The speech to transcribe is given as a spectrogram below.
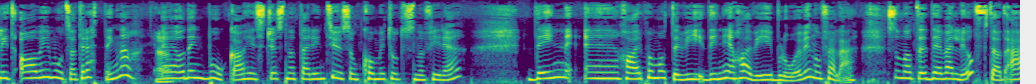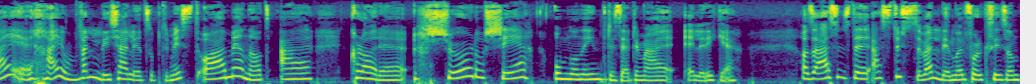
litt av i motsatt retning, da. Ja. Eh, og den boka 'His Just Not That Into som kom i 2004, den eh, har på en måte vi, den har vi i blodet, vi nå, føler jeg. Sånn at det er veldig ofte at jeg er, jeg er jo veldig kjærlighetsoptimist, og jeg mener at jeg klarer sjøl å se om noen er interessert i meg eller ikke. Altså, jeg, det, jeg stusser veldig når folk sier sånn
